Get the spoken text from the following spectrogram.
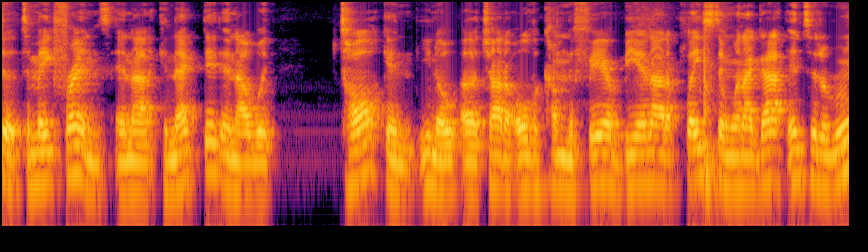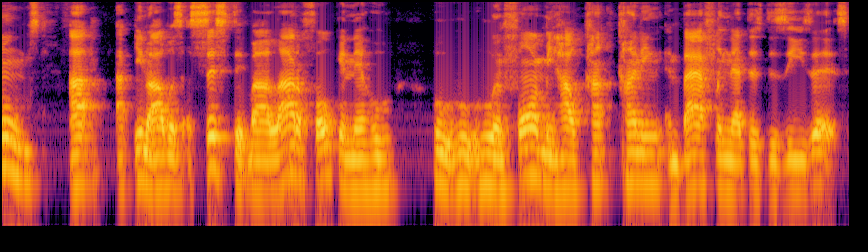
to to make friends, and I connected, and I would talk and you know uh, try to overcome the fear of being out of place. And when I got into the rooms, I, I you know I was assisted by a lot of folk in there who who who, who informed me how cun- cunning and baffling that this disease is.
